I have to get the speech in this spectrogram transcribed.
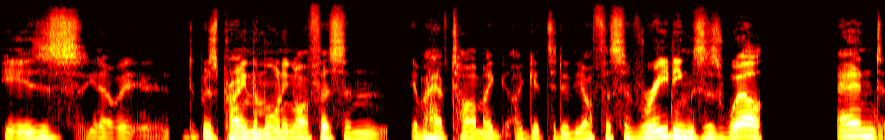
is, you know, it was praying the morning office. And if I have time, I, I get to do the Office of Readings as well. And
